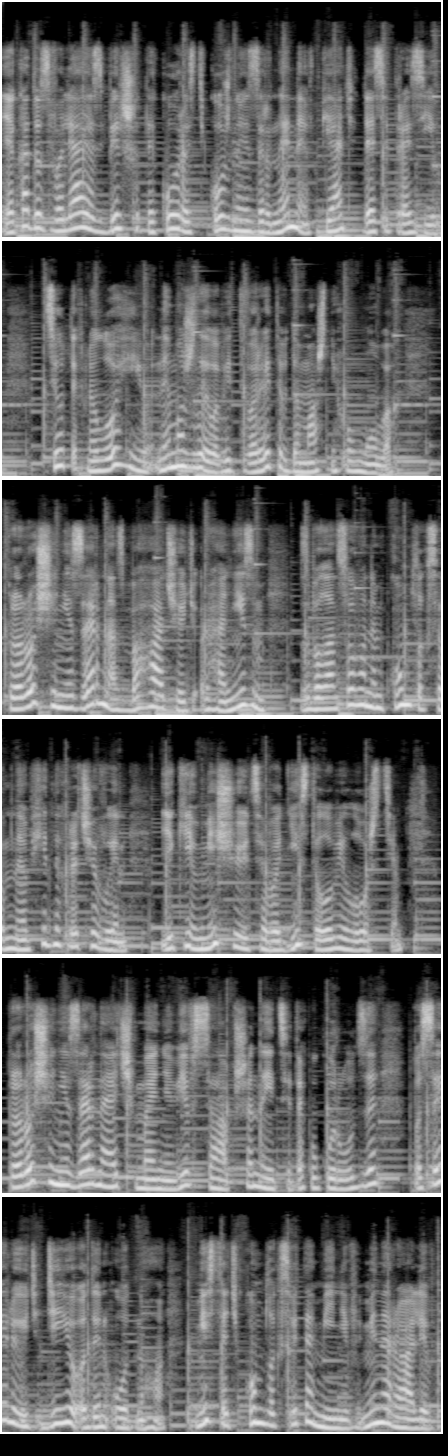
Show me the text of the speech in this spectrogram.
яка дозволяє збільшити користь кожної зернини в 5-10 разів. Цю технологію неможливо відтворити в домашніх умовах. Пророщені зерна збагачують організм збалансованим комплексом необхідних речовин, які вміщуються в одній столовій ложці. Пророщені зерна ячменю, вівса, пшениці та кукурудзи посилюють дію один одного, містять комплекс вітамінів, мінералів,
